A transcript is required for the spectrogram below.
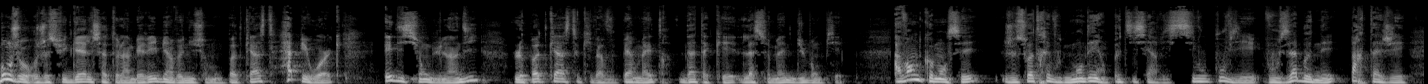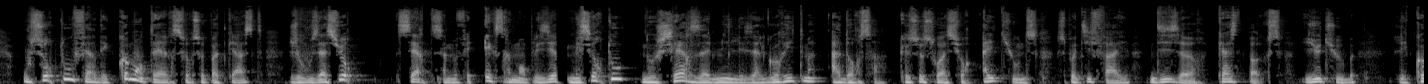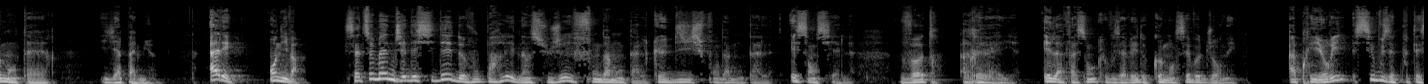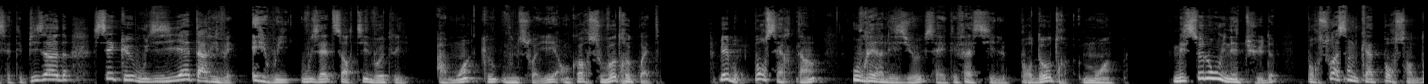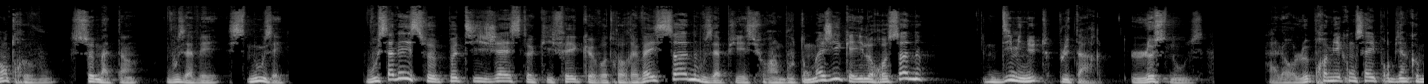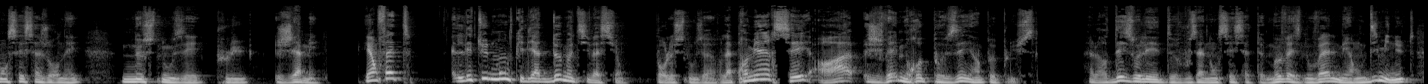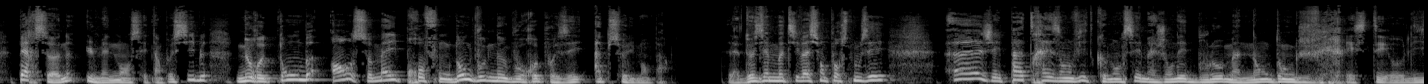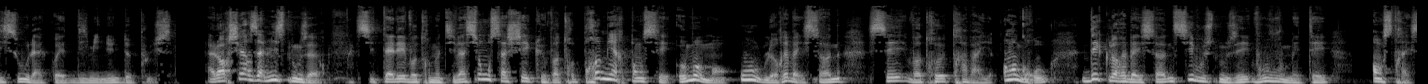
Bonjour, je suis Gaël Châtelain-Berry, bienvenue sur mon podcast Happy Work, édition du lundi, le podcast qui va vous permettre d'attaquer la semaine du bon pied. Avant de commencer, je souhaiterais vous demander un petit service. Si vous pouviez vous abonner, partager ou surtout faire des commentaires sur ce podcast, je vous assure, certes, ça me fait extrêmement plaisir, mais surtout, nos chers amis les algorithmes adorent ça. Que ce soit sur iTunes, Spotify, Deezer, Castbox, YouTube, les commentaires, il n'y a pas mieux. Allez, on y va. Cette semaine, j'ai décidé de vous parler d'un sujet fondamental. Que dis-je fondamental Essentiel. Votre réveil et la façon que vous avez de commencer votre journée. A priori, si vous écoutez cet épisode, c'est que vous y êtes arrivé. Et oui, vous êtes sorti de votre lit, à moins que vous ne soyez encore sous votre couette. Mais bon, pour certains, ouvrir les yeux, ça a été facile, pour d'autres, moins. Mais selon une étude, pour 64% d'entre vous, ce matin, vous avez snoozé. Vous savez, ce petit geste qui fait que votre réveil sonne, vous appuyez sur un bouton magique et il ressonne 10 minutes plus tard, le snooze. Alors le premier conseil pour bien commencer sa journée, ne snoozez plus jamais. Et en fait, l'étude montre qu'il y a deux motivations pour le snoozer. La première, c'est ah, je vais me reposer un peu plus. Alors désolé de vous annoncer cette mauvaise nouvelle, mais en 10 minutes, personne, humainement c'est impossible, ne retombe en sommeil profond. Donc vous ne vous reposez absolument pas. La deuxième motivation pour snoozer, euh, j'ai pas très envie de commencer ma journée de boulot maintenant, donc je vais rester au lit sous la couette 10 minutes de plus. Alors, chers amis snoozers, si telle est votre motivation, sachez que votre première pensée au moment où le réveil sonne, c'est votre travail. En gros, dès que le réveil sonne, si vous snoozez, vous vous mettez en stress.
